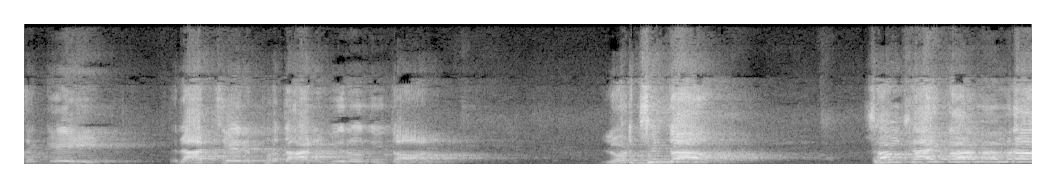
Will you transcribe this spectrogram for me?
থেকে রাজ্যের প্রধান বিরোধী দল। লড়ছি তো? সংখ্যায় কম আমরা।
